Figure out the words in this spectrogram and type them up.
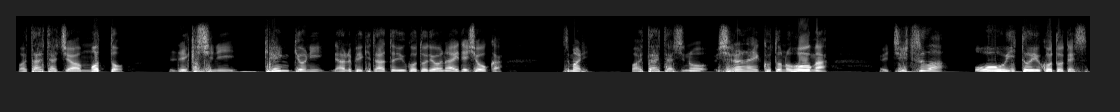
私たちはもっと歴史に謙虚になるべきだということではないでしょうか。つまり、私たちの知らないことの方が、実は多いということです。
